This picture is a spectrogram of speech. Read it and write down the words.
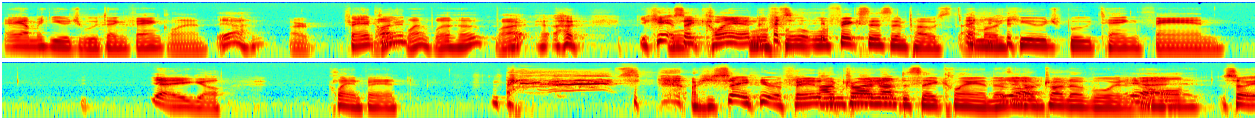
Hey, I'm a huge Wu Tang fan clan. yeah. Or Fan what? clan? What? What? Who? What? you can't say clan. We'll, we'll, we'll fix this in post. I'm a huge Wu Tang fan. yeah, there you go. Clan fan. Are you saying you're a fan of I'm trying Klan? not to say clan. That's Yeah. what I'm trying to avoid. at Yeah. all. So it,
